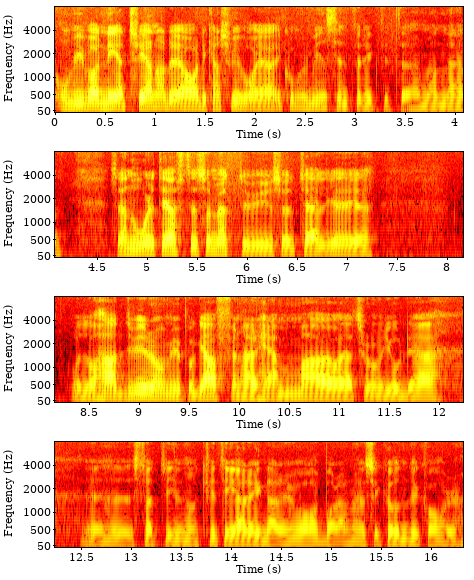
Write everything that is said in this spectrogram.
om vi var nedtränade, ja det kanske vi var, jag kommer minns inte riktigt det. Men sen året efter så mötte vi ju Södertälje och då hade vi dem ju på gaffeln här hemma och jag tror de gjorde eh, stötte in någon kvittering när det var bara några sekunder kvar.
